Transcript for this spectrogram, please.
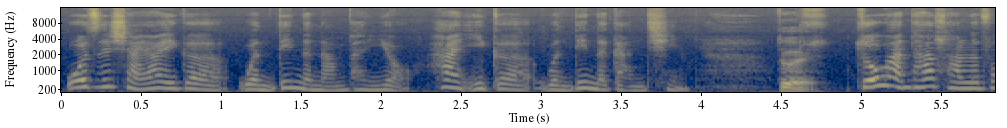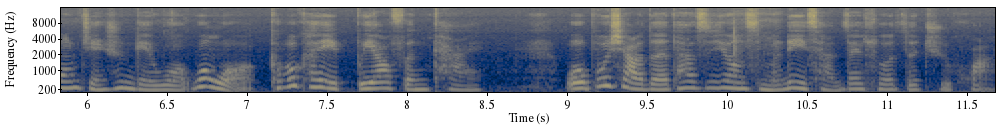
我只想要一个稳定的男朋友和一个稳定的感情。对，昨晚他传了封简讯给我，问我可不可以不要分开。我不晓得他是用什么立场在说这句话。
